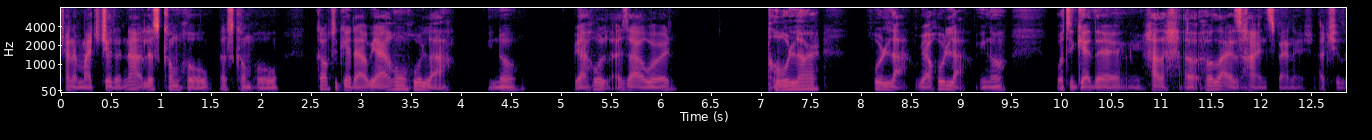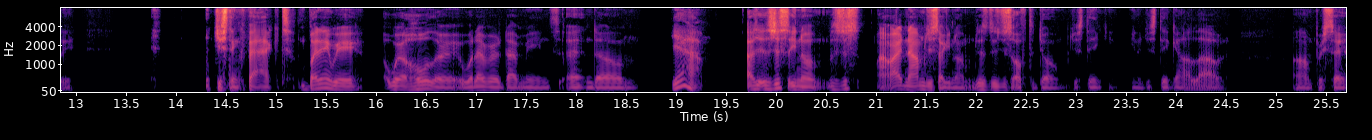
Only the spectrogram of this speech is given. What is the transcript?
trying to match each other. Now let's come whole. Let's come whole. Come together. We are whole hula. You know, we are whole. Is that word? Hola, hula. We are hula. You know, we're together. Hola, is high in Spanish, actually. Interesting fact. But anyway, we're a holer, whatever that means. And um, yeah, it's just you know, it's just right now. I'm just like you know, I'm just just off the dome, just thinking, you know, just thinking out loud, um, per se.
